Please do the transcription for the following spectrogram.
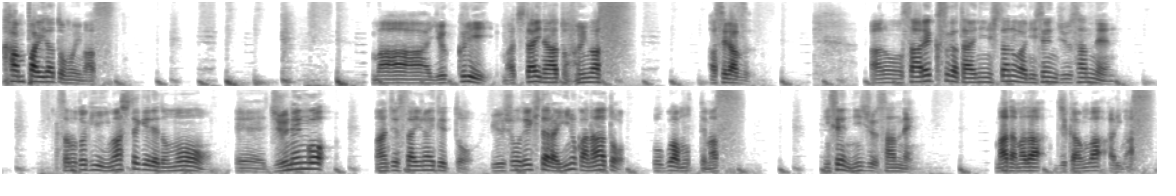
完敗だと思います。まあ、ゆっくり待ちたいなと思います。焦らず。あの、サーレックスが退任したのが2013年。その時言いましたけれども、えー、10年後、マンチェスターユナイテッド優勝できたらいいのかなと僕は思ってます。2023年、まだまだ時間はあります。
